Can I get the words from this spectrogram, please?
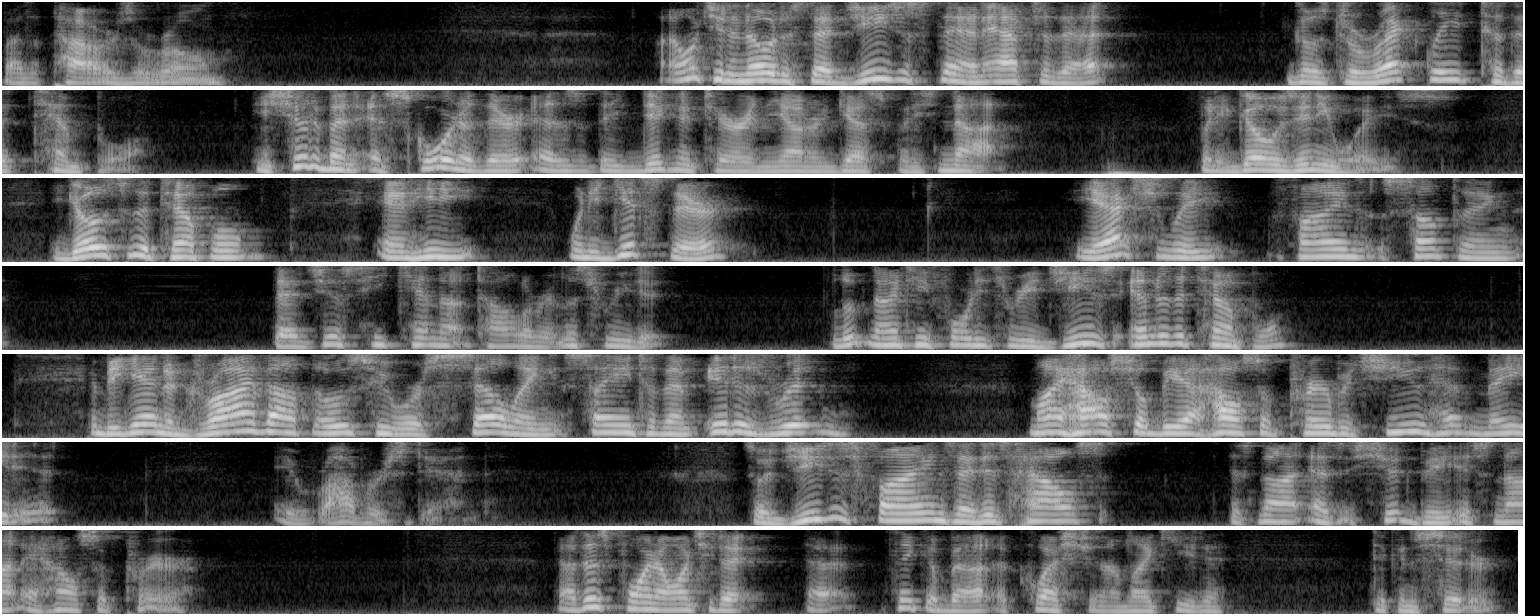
by the powers of Rome. I want you to notice that Jesus then, after that, goes directly to the temple. He should have been escorted there as the dignitary and the honored guest, but he's not. But he goes anyways. He goes to the temple, and he, when he gets there, he actually finds something that just he cannot tolerate. Let's read it. Luke 19:43 Jesus entered the temple and began to drive out those who were selling, saying to them, "It is written, my house shall be a house of prayer, but you have made it a robber's den." So Jesus finds that his house is not as it should be. It's not a house of prayer. Now, at this point, I want you to uh, think about a question I'd like you to, to consider.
